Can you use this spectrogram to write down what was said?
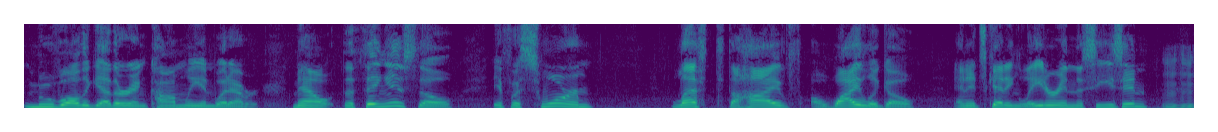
move all together and calmly and whatever. Now, the thing is, though, if a swarm left the hive a while ago and it's getting later in the season, hmm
